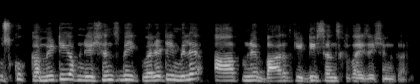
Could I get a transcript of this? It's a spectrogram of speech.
उसको कमिटी ऑफ़ नेशंस में इक्वलिटी मिले, आपने भारत की डिसंस्कृताइजेशन कर ली।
